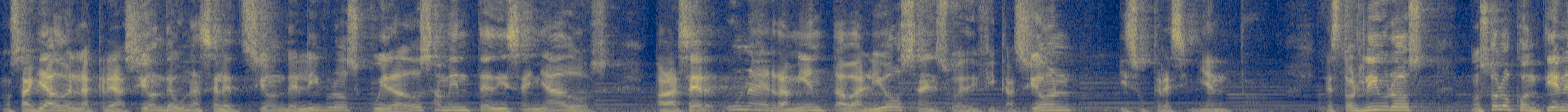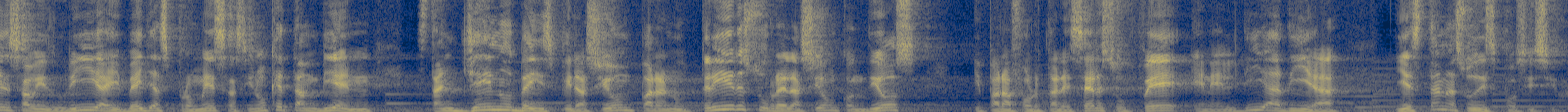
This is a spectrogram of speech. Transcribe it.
nos ha guiado en la creación de una selección de libros cuidadosamente diseñados para ser una herramienta valiosa en su edificación y su crecimiento. Estos libros no solo contienen sabiduría y bellas promesas, sino que también están llenos de inspiración para nutrir su relación con Dios y para fortalecer su fe en el día a día y están a su disposición.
